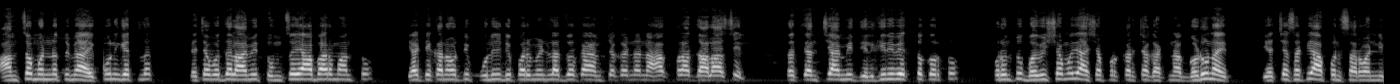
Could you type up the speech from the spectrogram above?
आमचं म्हणणं तुम्ही ऐकून घेतलं त्याच्याबद्दल आम्ही तुमचंही आभार मानतो. या ठिकाणावरती पोलीस डिपार्टमेंटला जर काय आमच्याकडनं नाहक त्रास झाला असेल तर त्यांची आम्ही दिलगिरी व्यक्त करतो. परंतु भविष्यामध्ये अशा प्रकारच्या घटना घडून आहेत याच्यासाठी आपण सर्वांनी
